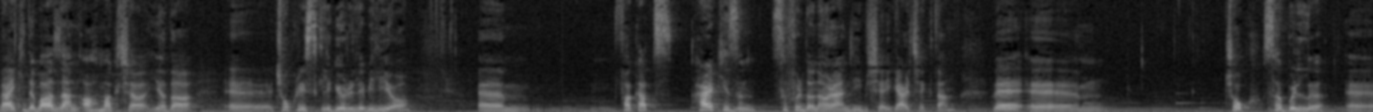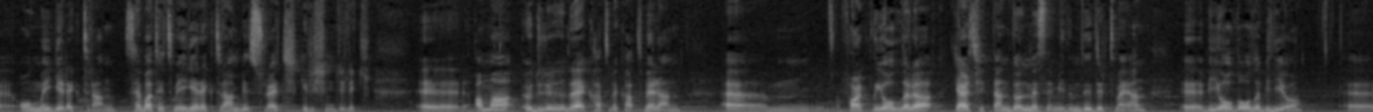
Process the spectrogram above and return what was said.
belki de bazen ahmakça ya da e, çok riskli görülebiliyor. Fakat herkesin sıfırdan öğrendiği bir şey gerçekten ve e, çok sabırlı olmayı gerektiren, sebat etmeyi gerektiren bir süreç girişimcilik. E, ama ödülünü de kat ve kat veren, e, farklı yollara gerçekten dönmese miydim dedirtmeyen e, bir yolda olabiliyor. E,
